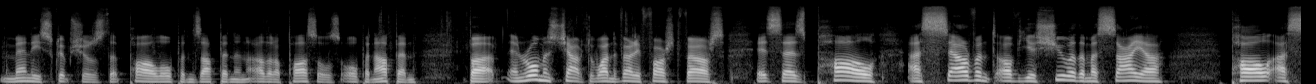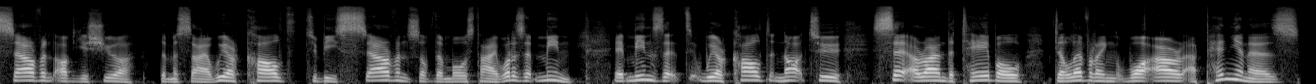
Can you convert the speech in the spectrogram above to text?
many scriptures that Paul opens up in and other apostles open up in. But in Romans chapter 1, the very first verse, it says, Paul, a servant of Yeshua the Messiah, Paul, a servant of Yeshua the Messiah. We are called to be servants of the Most High. What does it mean? It means that we are called not to sit around the table delivering what our opinion is,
